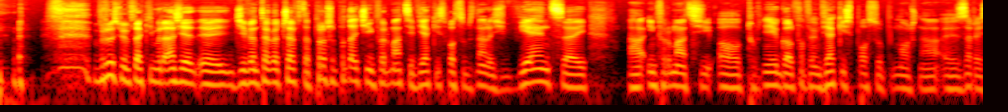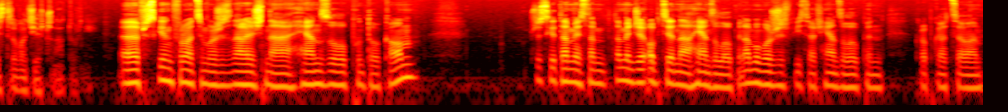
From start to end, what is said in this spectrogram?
Wróćmy w takim razie e, 9 czerwca. Proszę podajcie informacje, w jaki sposób znaleźć więcej informacji o turnieju golfowym, w jaki sposób można e, zarejestrować jeszcze na turniej. E, Wszystkie informacje możesz znaleźć na hanzel.com. Wszystkie tam jest, tam, tam będzie opcja na Hansel Open, albo możesz wpisać hanselopen.com.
